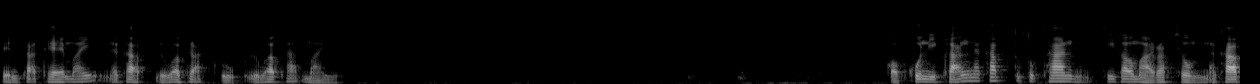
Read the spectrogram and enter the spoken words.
เป็นพระแท้ไหมนะครับ หรือว่าพระกรุหรือว่าพระใหม่ขอบคุณอีกครั้งนะครับ ทุกๆทท่านที่เข้ามารับชมนะครับ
